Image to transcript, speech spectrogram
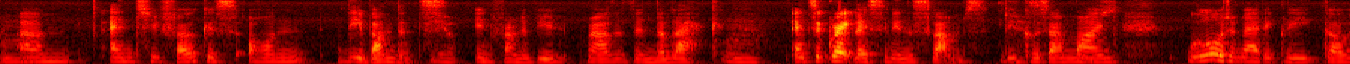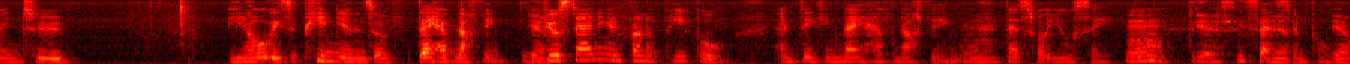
mm. um, and to focus on the abundance Yeah. in front of you rather than the lack. Mm, And it's a great lesson in the slums Yes, because our mind will automatically go into you know all these opinions of they have nothing. Yeah. If you're standing in front of people and thinking they have nothing, mm, that's what you'll see. mm, yes It's that Yeah. simple. Yeah.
